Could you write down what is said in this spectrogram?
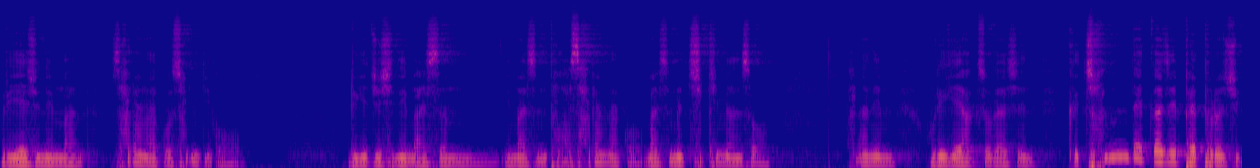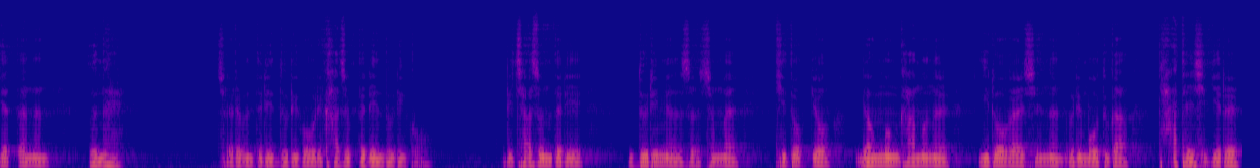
우리 예수님만 사랑하고 섬기고 우리에게 주신 이 말씀 이 말씀 더 사랑하고 말씀을 지키면서 하나님 우리에게 약속하신 그 천대까지 베풀어 주겠다는 은혜 저 여러분들이 누리고 우리 가족들이 누리고 우리 자손들이 누리면서 정말 기독교 명문 가문을 이루어갈 수 있는 우리 모두가 다 되시기를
